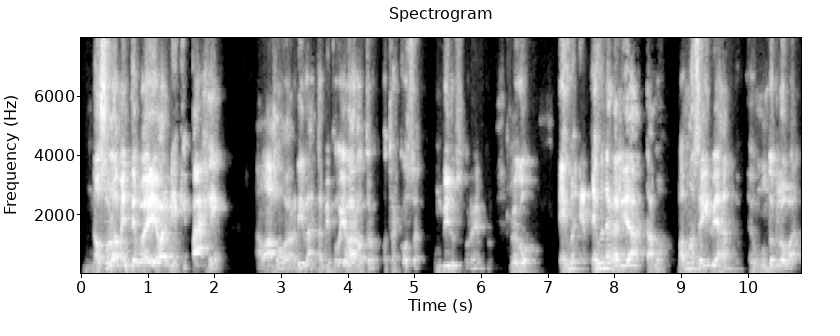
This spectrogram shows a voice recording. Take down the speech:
no solamente voy a llevar mi equipaje abajo o arriba, también puedo llevar otro, otras cosas, un virus, por ejemplo. Luego, es, es una realidad, estamos, vamos a seguir viajando, es un mundo global.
